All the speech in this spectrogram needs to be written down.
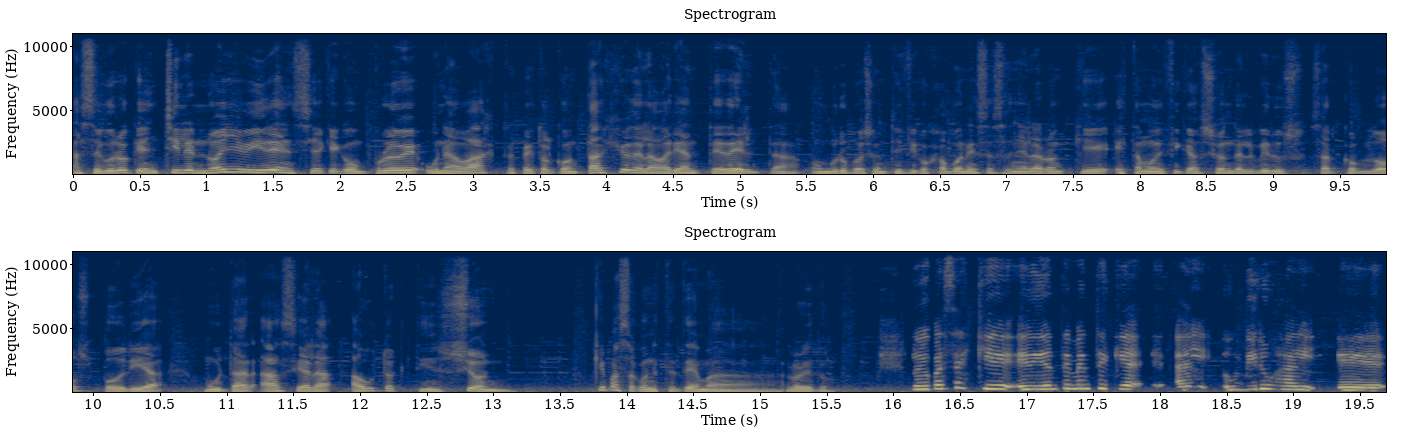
aseguró que en Chile no hay evidencia que compruebe una baja respecto al contagio de la variante Delta. Un grupo de científicos japoneses señalaron que esta modificación del virus SARS-CoV-2 podría mutar hacia la autoextinción. ¿Qué pasa con este tema, Loreto? Lo que pasa es que evidentemente que un virus al eh,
